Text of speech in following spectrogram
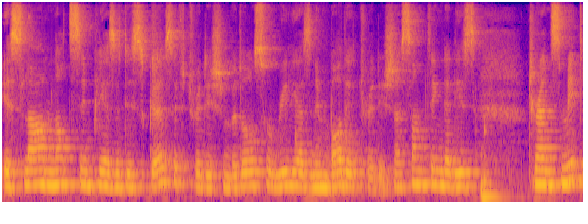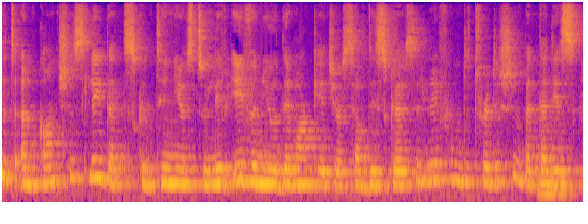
Islam not simply as a discursive tradition, but also really as an embodied tradition, as something that is transmitted unconsciously, that continues to live. Even you demarcate yourself discursively from the tradition, but that Mm. is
